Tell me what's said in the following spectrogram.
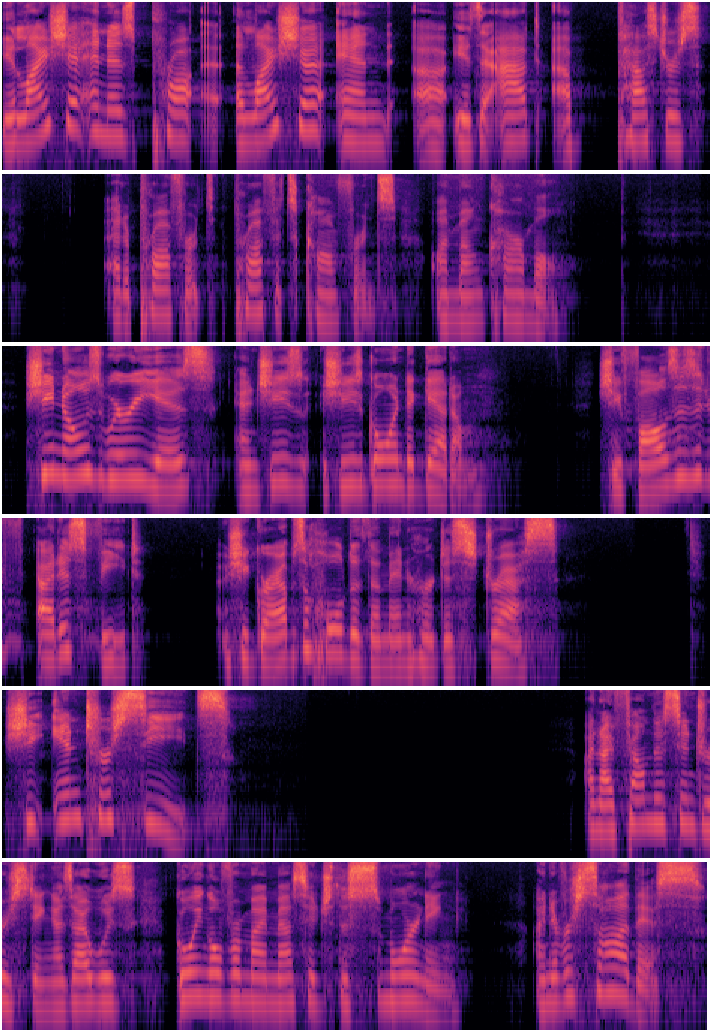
Elisha and his pro, Elisha and uh, is at a pastor's at a prophet, prophet's conference on Mount Carmel. She knows where he is, and she's she's going to get him. She falls at his feet. She grabs a hold of them in her distress she intercedes. And I found this interesting as I was going over my message this morning. I never saw this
